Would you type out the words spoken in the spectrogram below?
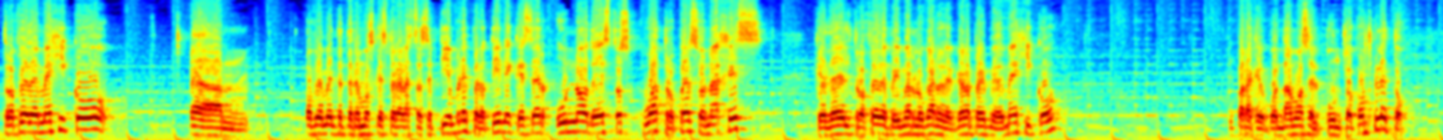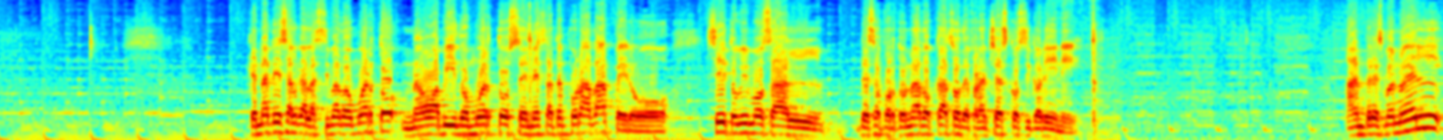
Trofeo de, México. obviamente tenemos que esperar hasta septiembre, pero tiene que ser uno de estos cuatro personajes que dé el trofeo de primer lugar en el Gran Premio de México para que contamos el punto completo. Que nadie salga lastimado o muerto. No ha habido muertos en esta temporada, pero sí tuvimos al desafortunado caso de Francesco Sigorini. Andrés Manuel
